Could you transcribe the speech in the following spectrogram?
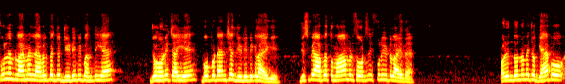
फुल एम्प्लॉयमेंट लेवल पे जो जीडीपी बनती है, जो होनी चाहिए, वो पोटेंशियल जीडीपी कहलाएगी जिसपे आपका तमाम रिसोर्सेज फुल यूटिलाइज है। और इन दोनों में जो गैप हो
